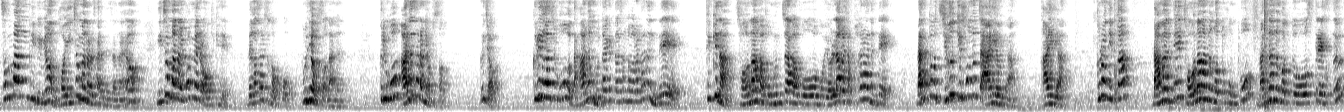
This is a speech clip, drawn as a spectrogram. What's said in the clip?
천만 PB면 거의 2천만 원을 사야 되잖아요. 2천만 원 판매를 어떻게 해? 내가 살 수도 없고 돈이 없어 나는. 그리고 아는 사람이 없어. 그죠? 그래가지고 나는 못하겠다 생각을 하는데 특히나 전화하고 문자하고 뭐 연락을 자꾸 하라는데 난 또 지극히 소문자 아이형이야 아이야. 그러니까 남한테 전화하는 것도 공포 만나는 것도 스트레스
